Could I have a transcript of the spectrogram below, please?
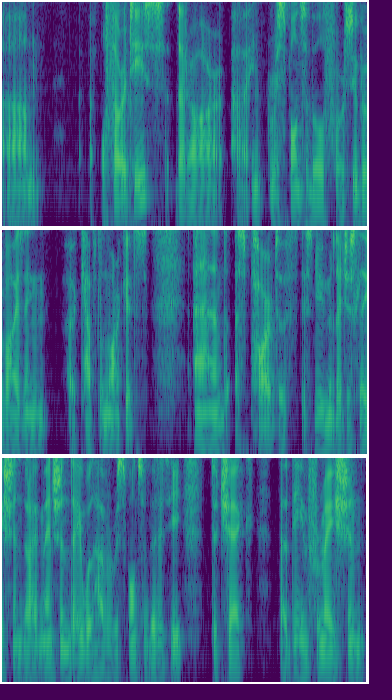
um, authorities that are uh, in, responsible for supervising uh, capital markets. And as part of this new legislation that I mentioned, they will have a responsibility to check that the information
